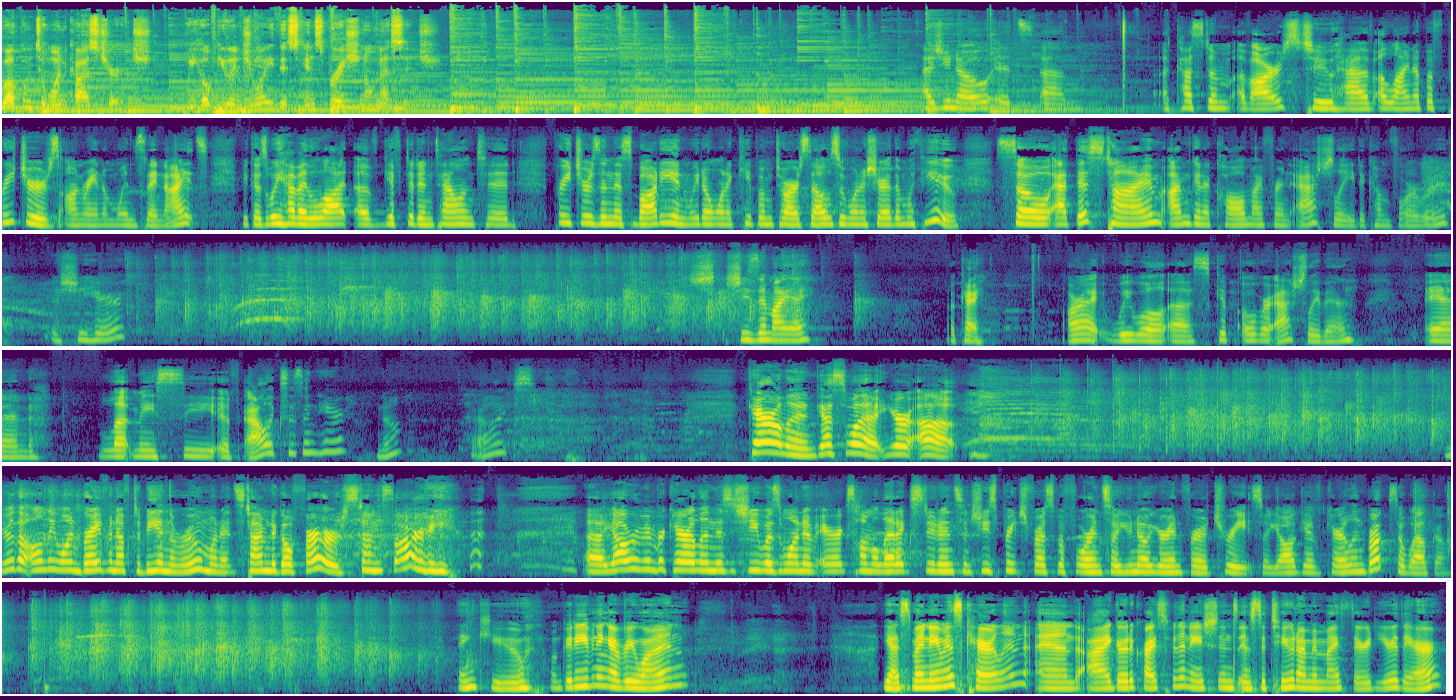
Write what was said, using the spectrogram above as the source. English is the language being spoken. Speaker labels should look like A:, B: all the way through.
A: Welcome to One Cause Church. We hope you enjoy this inspirational message.
B: As you know, it's um, a custom of ours to have a lineup of preachers on random Wednesday nights because we have a lot of gifted and talented preachers in this body, and we don't want to keep them to ourselves. We want to share them with you. So at this time, I'm going to call my friend Ashley to come forward. Is she here? She's MIA? Okay. All right. We will uh, skip over Ashley then. And let me see if Alex is in here. No? Alex? Carolyn, guess what? You're up. You're the only one brave enough to be in the room when it's time to go first. I'm sorry. Uh, y'all remember Carolyn? This she was one of Eric's homiletic students, and she's preached for us before, and so you know you're in for a treat. So y'all give Carolyn Brooks a welcome.
C: Thank you. Well, good evening, everyone. Yes, my name is Carolyn, and I go to Christ for the Nations Institute. I'm in my third year there.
